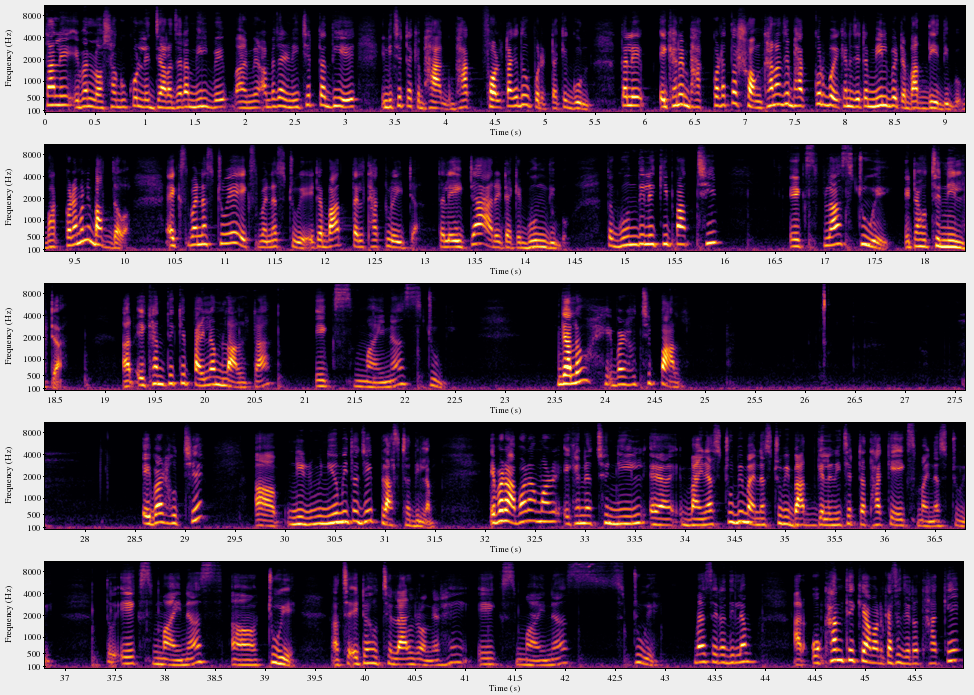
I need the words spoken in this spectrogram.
তাহলে এবার লসাগু করলে যারা যারা মিলবে আমরা যারা নিচেরটা দিয়ে নিচেরটাকে ভাগ ভাগ ফলটাকে দিয়ে উপরেরটাকে গুণ। তাহলে এখানে ভাগ করা তো সংখ্যা না যে ভাগ করব, এখানে যেটা মিলবে এটা বাদ দিয়ে দিব। ভাগ করা মানে বাদ দেওয়া। X minus two a x minus two a এটা বাদ, তাহলে থাকল এইটা। তাহলে এইটা আর এটাকে গুণ দিব। তো গুণ দিলে কি পাচ্ছি? এক্স প্লাস টু এ এটা হচ্ছে নীলটা। আর এখান থেকে পাইলাম লালটা এক্স মাইনাস টু বি গেল, এবার হচ্ছে পাল। এবার হচ্ছে নিয়মিত যে প্লাসটা দিলাম। এবার আবার আমার এখানে হচ্ছে নীল minus two b minus two b বাদ গেলে নিচেরটা থাকে এক্স মাইনাস টু এ তো এক্স মাইনাস টু এ আচ্ছা এটা হচ্ছে লাল রঙের হ্যাঁ? এক্স মাইনাস টু এ ব্যাস, এটা দিলাম। আর ওখান থেকে আমার কাছে যেটা থাকে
